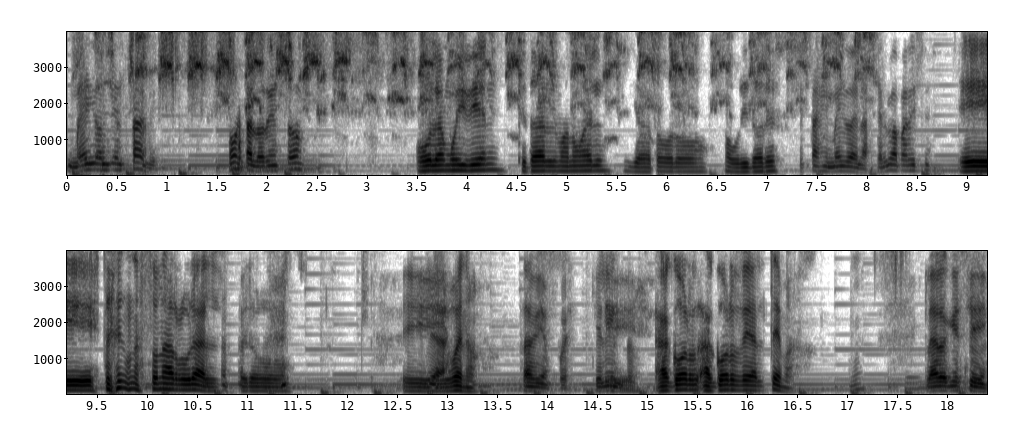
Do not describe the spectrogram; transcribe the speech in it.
medioambientales. ¿Cómo está Lorenzo? Hola, muy bien. ¿Qué tal, Manuel? Y a todos los auditores. ¿Estás en medio de la selva, parece? Eh, estoy en una zona rural, pero eh, bueno. Está bien, pues. Qué lindo. Eh, acorde al tema. Claro que sí.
